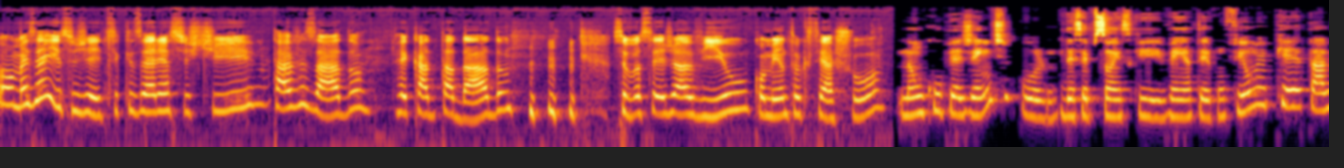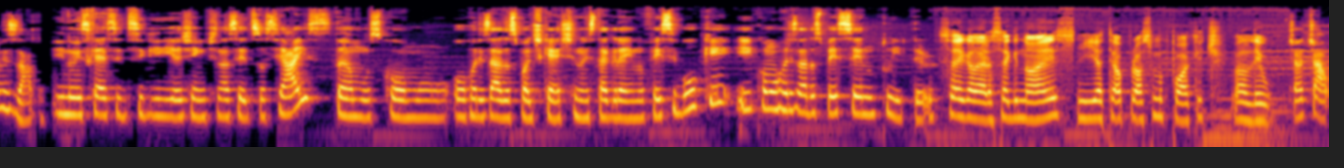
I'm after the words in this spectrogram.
Bom, mas é isso, gente. Se quiserem assistir, tá avisado. Recado tá dado. Se você já viu, comenta o que você achou. Não culpe a gente por decepções que vem a ter com o filme, porque tá avisado. E não esquece de seguir a gente nas redes sociais. Estamos como Horrorizadas Podcast no Instagram e no Facebook e como Horrorizadas PC no Twitter. Isso aí, galera. Segue nós e até o próximo Pocket. Valeu. Tchau, tchau.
